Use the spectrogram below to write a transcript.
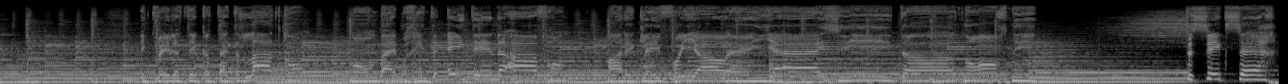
Ik weet dat ik altijd te laat kom. Mijn ontbijt begint te eten in de avond. Maar ik leef voor jou en Ik zeg,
